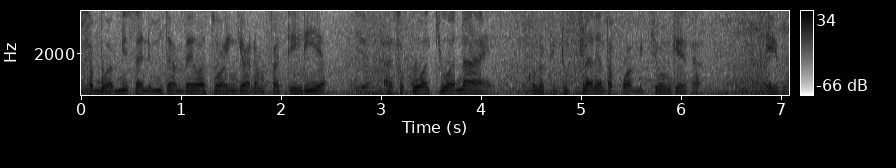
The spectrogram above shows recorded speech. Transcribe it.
sababu Hamisa ni mtu ambaye watu wengi wanamfuatilia. Sasa kuwa akiwa naye kuna kitu fulani atakuwa amekiongeza hivyo.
